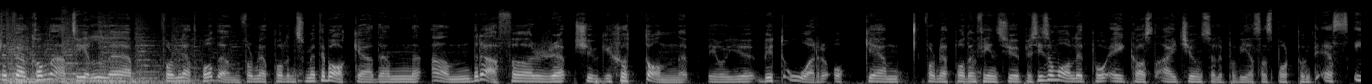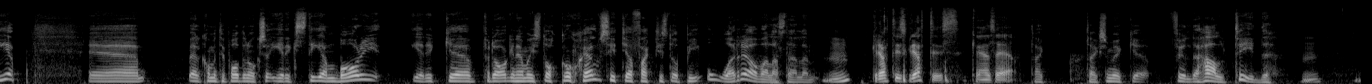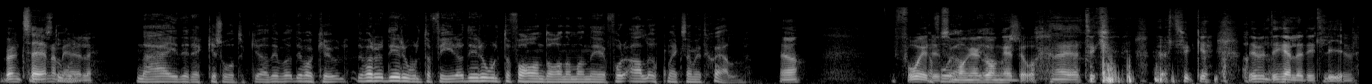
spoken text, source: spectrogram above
Hjärtligt välkomna till eh, Formel 1-podden. Formel 1-podden som är tillbaka den andra för eh, 2017. Vi har ju bytt år och eh, Formel 1-podden finns ju precis som vanligt på Acast, iTunes eller på viasasport.se. Eh, välkommen till podden också Erik Stenborg. Erik, eh, för dagen hemma i Stockholm. Själv sitter jag faktiskt uppe i Åre av alla ställen. Mm. Grattis, grattis kan jag säga. Tack, tack så mycket. Fyllde halvtid. Behöver inte säga Stor- något mer eller? Nej, det räcker så tycker jag. Det var, det var kul. Det, var, det är roligt att fira och det är roligt att få ha en dag när man är, får all uppmärksamhet själv. Ja. Det får ju Jag du får så många gånger annars. då. Nej, jag tycker, jag tycker det är väl det hela ditt liv.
